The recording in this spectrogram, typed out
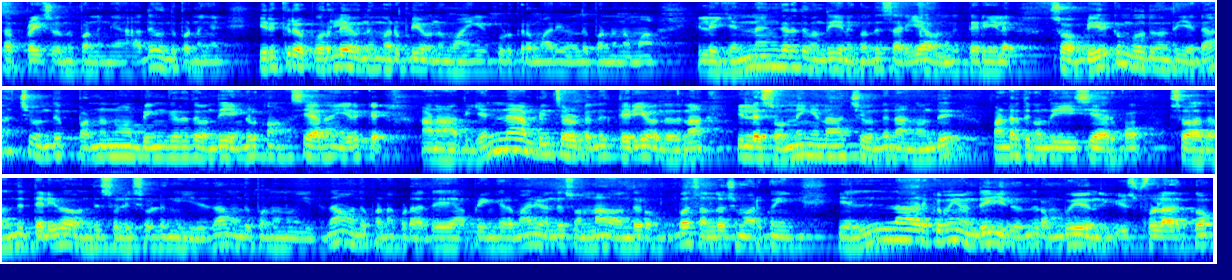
சர்ப்ரைஸ் வந்து பண்ணுங்கள் அது வந்து பண்ணுங்கள் இருக்கிற பொருளே வந்து மறுபடியும் வந்து வாங்கி கொடுக்குற மாதிரி வந்து பண்ணணுமா? இல்லை என்னங்கிறது வந்து எனக்கு வந்து சரியாக வந்து தெரியல. ஸோ அப்படி இருக்கும்போது வந்து ஏதாச்சும் வந்து பண்ணணும் அப்படிங்கிறது வந்து எங்களுக்கும் ஆசையாக தான் இருக்குது ஆனால் அது என்ன அப்படின்னு சொல்லிட்டு வந்து தெரிய வந்ததுன்னா இல்லை சொன்னீங்கன்னாச்சும் வந்து நாங்கள் வந்து பண்ணுறதுக்கு வந்து ஈஸியாக இருக்கும் ஸோ அதை வந்து தெளிவாக வந்து சொல்லி சொல்லுங்கள் இதுதான் வந்து பண்ணணும் இதுதான் வந்து பண்ணக்கூடாது அப்படிங்கிற மாதிரி வந்து சொன்னால் வந்து ரொம்ப சந்தோஷமாக இருக்கும். எல்லாருக்குமே வந்து இது வந்து ரொம்பவே வந்து யூஸ்ஃபுல்லாக இருக்கும்.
